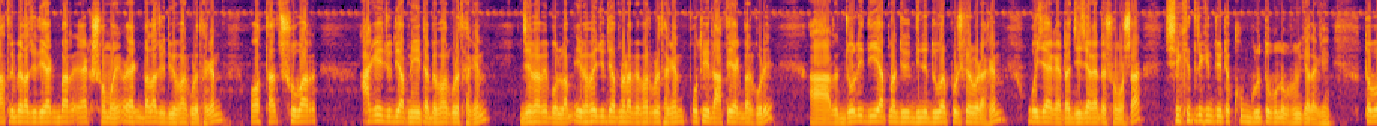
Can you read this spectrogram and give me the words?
রাত্রিবেলা যদি একবার, এক সময়, একবেলা যদি ব্যবহার করে থাকেন, অর্থাৎ শোবার আগে যদি আপনি এটা ব্যবহার করে থাকেন, যেভাবে বললাম, এভাবে যদি আপনারা ব্যবহার করে থাকেন, প্রতি রাতে একবার করে, আর জলি দিয়ে আপনার যদি দিনে দুবার পরিষ্কার করে রাখেন, ওই জায়গাটা, যে জায়গাটা সমস্যা, সেক্ষেত্রে কিন্তু এটা খুব গুরুত্বপূর্ণ ভূমিকা রাখে। তবে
